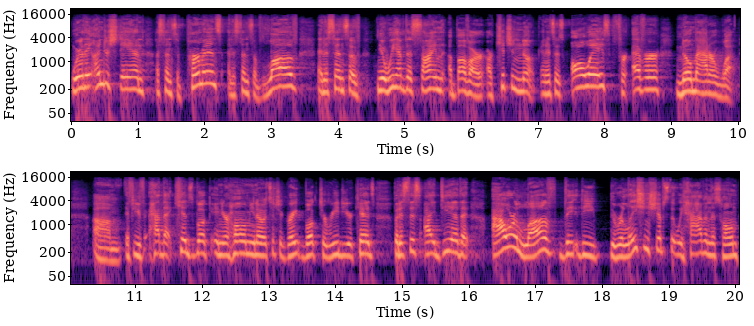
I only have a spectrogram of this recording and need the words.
where they understand a sense of permanence and a sense of love and a sense of, you know, we have this sign above our, our kitchen nook and it says always, forever, no matter what. Um, if you've had that kids book in your home, you know, it's such a great book to read to your kids, but it's this idea that our love, the, the, the relationships that we have in this home,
